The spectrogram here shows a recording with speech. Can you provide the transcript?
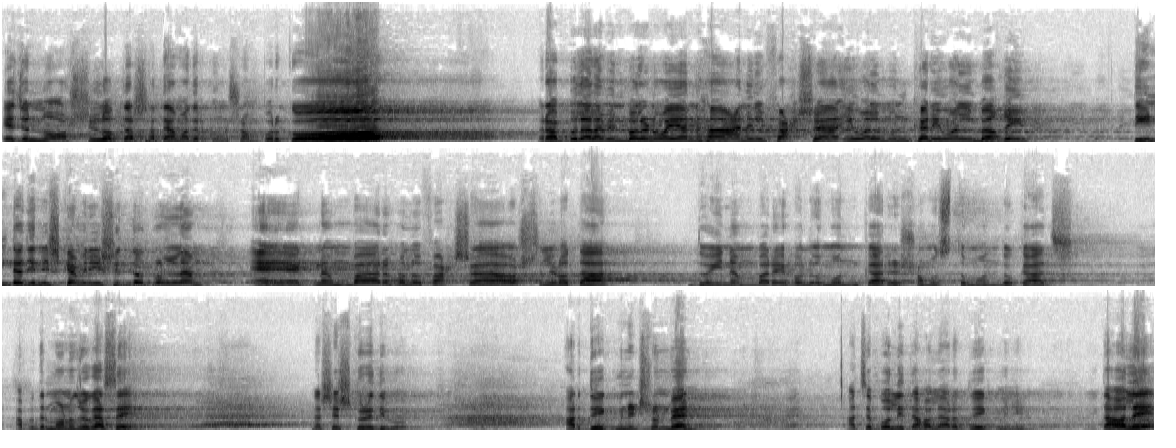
এজন্য অশ্লীলতার সাথে আমাদের কোন সম্পর্ক? রাব্বুল আলামিন বলেন ওয়ায়ানহা আনিল ফাহশাই ওয়াল মুনকারি ওয়াল বাগি। তিনটা জিনিসকে আমি নিষিদ্ধ করলাম। এক নাম্বার হলো ফাহশা, অশ্লীলতা। দুই নম্বরে হলো মুনকার, সমস্ত মন্দ কাজ। আপনাদের মনোযোগ আছে? না, শেষ করে দিব। আর দু এক মিনিট শুনবেন? আচ্ছা বলি তাহলে আর দু এক মিনিট। তাহলে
